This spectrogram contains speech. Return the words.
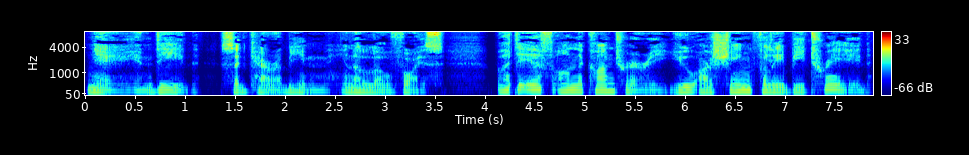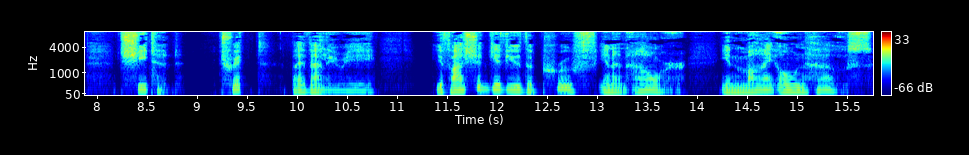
"Nay, indeed," said Carabine in a low voice. "But if, on the contrary, you are shamefully betrayed, cheated, tricked by Valerie if I should give you the proof in an hour, in my own house,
